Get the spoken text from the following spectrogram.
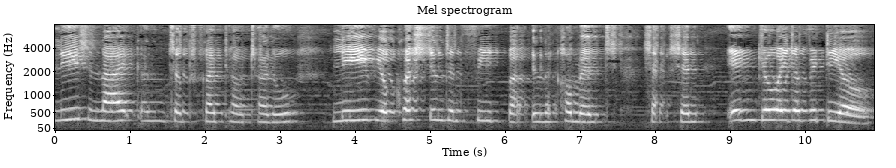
like and subscribe to our channel. Leave your questions and feedback in the comments section. Enjoy the video.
